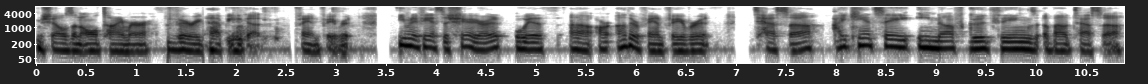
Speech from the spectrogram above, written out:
Michelle's an all timer. Very happy he got fan favorite. Even if he has to share it with uh, our other fan favorite, Tessa. I can't say enough good things about Tessa.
